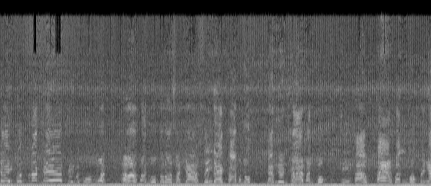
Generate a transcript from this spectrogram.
ใจคนรักเชฟเซมาโกงงวด5,600ตลอดสัญญา สีแดง5,600น้ำเงิน5,600สีขาว5,600เป็นไง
